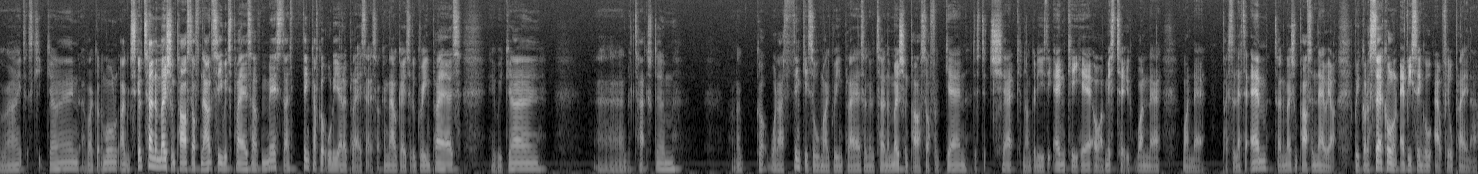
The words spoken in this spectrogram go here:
Right, let's keep going. Have I got them all? I'm just going to turn the motion paths off now to see which players I've missed. I think I've got all the yellow players there, so I can now go to the green players. Here we go. And attach them. And I've got what I think is all my green players. I'm going to turn the motion paths off again just to check. And I'm going to use the M key here. Oh, I've missed two. One there, one there. Press the letter M, turn the motion paths, and there we are. We've got a circle on every single outfield player now.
